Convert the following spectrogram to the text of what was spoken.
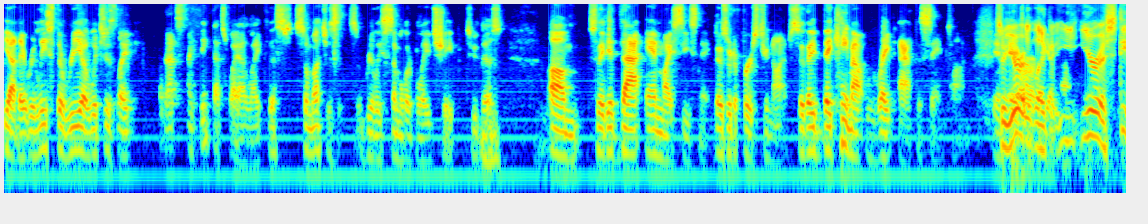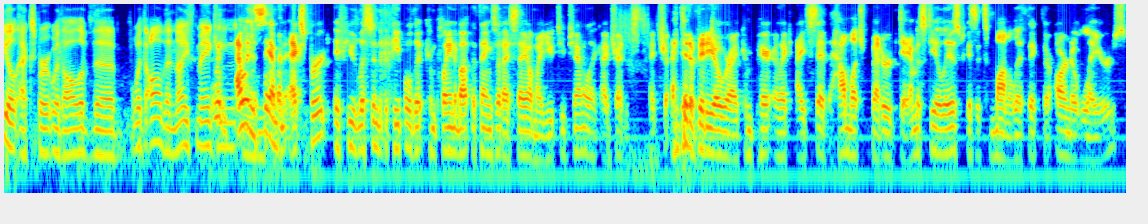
Yeah, they released the Ria, which is like that's I think that's why I like this so much. Is it's a really similar blade shape to this. Mm-hmm. Um, so they did that and my sea snake. Those were the first two knives. So they they came out right at the same time. So you're AR, like you're a steel expert with all of the with all the knife making. I, wouldn't and... say I'm an expert. If you listen to the people that complain about the things that I say on my YouTube channel, like I tried, I, tried, I did a video where I compare, like I said, how much better Damasteel is because it's monolithic. There are no layers.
